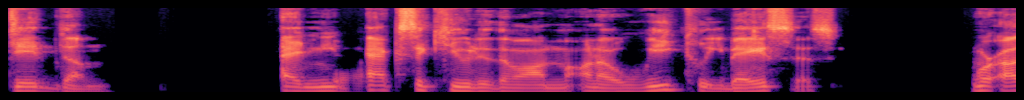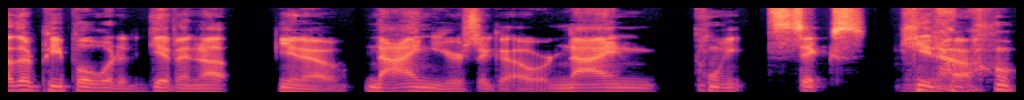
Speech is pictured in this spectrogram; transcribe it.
did them and you executed them on, on a weekly basis where other people would have given up, you know, nine years ago or 9.6, you know,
